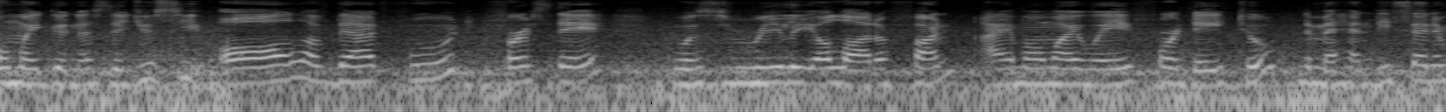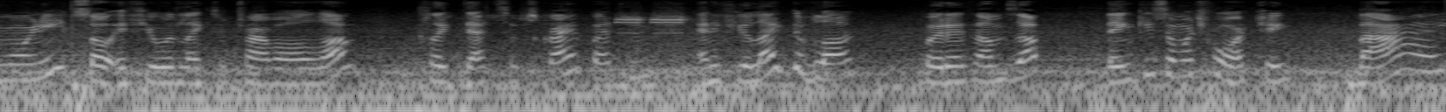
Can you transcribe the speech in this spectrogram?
oh my goodness did you see all of that food? First day was really a lot of fun. I'm on my way for day two the mehendi ceremony. So if you would like to travel along click that subscribe button. And if you like the vlog put a thumbs up. Thank you so much for watching. Bye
